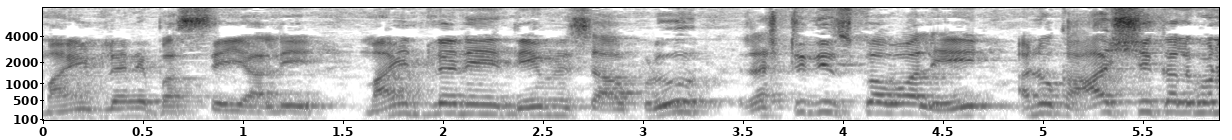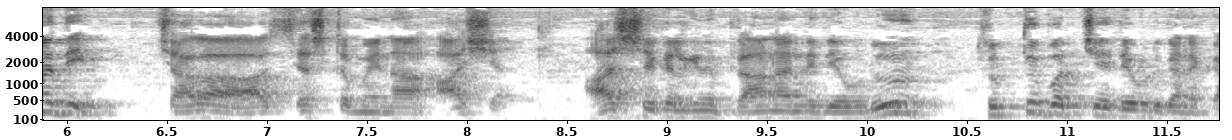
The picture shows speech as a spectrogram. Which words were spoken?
మా ఇంట్లోనే బస్ చేయాలి మా ఇంట్లోనే దేవుని సాకుడు రెస్ట్ తీసుకోవాలి అని ఒక ఆశ కలిగి ఉన్నది చాలా శ్రేష్టమైన ఆశ. ఆశ కలిగిన ప్రాణాన్ని దేవుడు తృప్తిపరిచే దేవుడు కనుక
